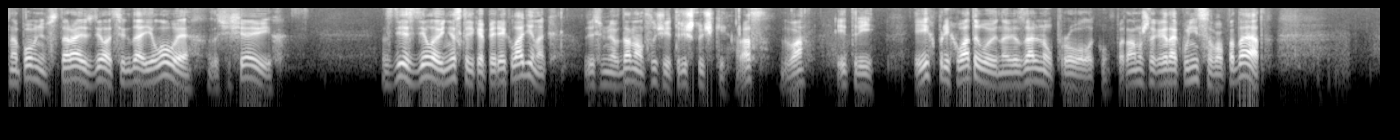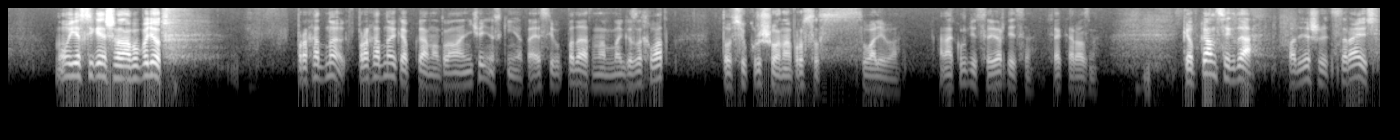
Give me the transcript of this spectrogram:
напомню, стараюсь сделать всегда еловые, защищаю их. Здесь делаю несколько перекладинок. Здесь у меня в данном случае три штучки. Раз, два и три. И их прихватываю на вязальную проволоку. Потому что когда куница попадает, ну если, конечно, она попадет проходной, в проходной капкан, то она ничего не скинет. А если попадает на многозахват, то всю крышу она просто сваливает. Она крутится, вертится, всякое разное. Капкан всегда подвешивать стараюсь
